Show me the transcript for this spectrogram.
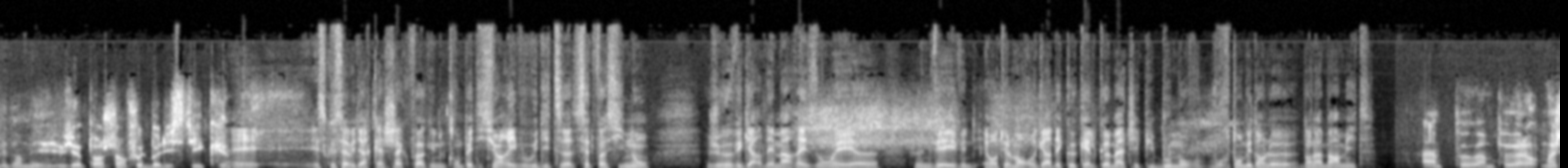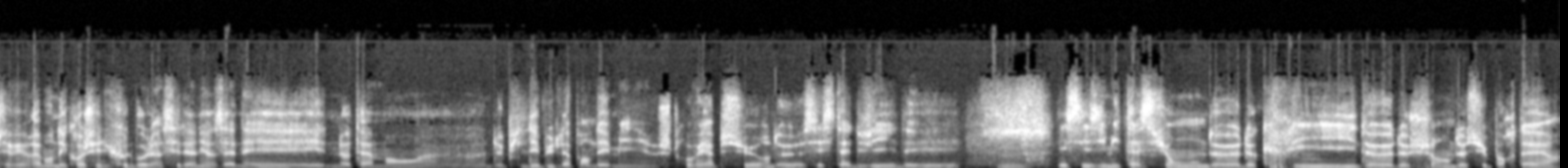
dans mes vieux penchants footballistiques. Est-ce que ça veut dire qu'à chaque fois qu'une compétition arrive, vous vous dites cette fois-ci non, je vais garder ma raison et euh, je ne vais éventuellement regarder que quelques matchs et puis boum, vous retombez dans, le, dans la marmite? Un peu, un peu. Alors moi, j'avais vraiment décroché du football hein, ces dernières années, et notamment euh, depuis le début de la pandémie. Je trouvais absurde ces stades vides et, mmh. et ces imitations de, de cris, de, de, chants de supporters.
